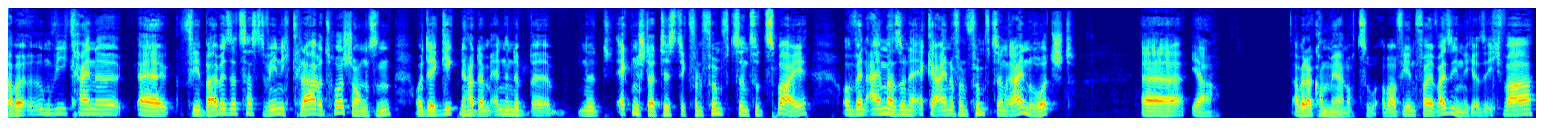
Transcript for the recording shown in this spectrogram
aber irgendwie keine äh, viel Ballbesitz hast, wenig klare Torchancen und der Gegner hat am Ende eine, äh, eine Eckenstatistik von 15 zu 2 und wenn einmal so eine Ecke eine von 15 reinrutscht, äh, ja, Aber da kommen wir ja noch zu. Aber auf jeden Fall weiß ich nicht. Also ich war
